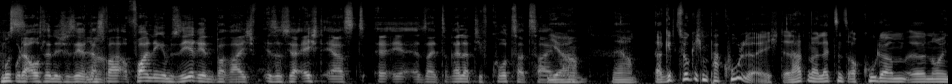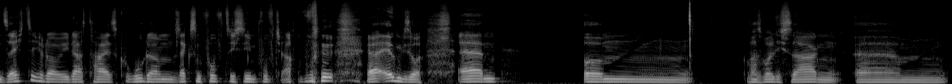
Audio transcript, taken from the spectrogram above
muss, oder ausländische Serien. Das war vor allen Dingen im Serienbereich ist es ja echt erst äh, äh, seit relativ kurzer Zeit. Ja, Ne? ja. Da gibt es wirklich ein paar coole, echt. Da hatten wir letztens auch Kudam äh, 69 oder wie das heißt, Kudam 56, 57, 58, ja, irgendwie sowas. Ähm, ähm, was wollte ich sagen? Ähm,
